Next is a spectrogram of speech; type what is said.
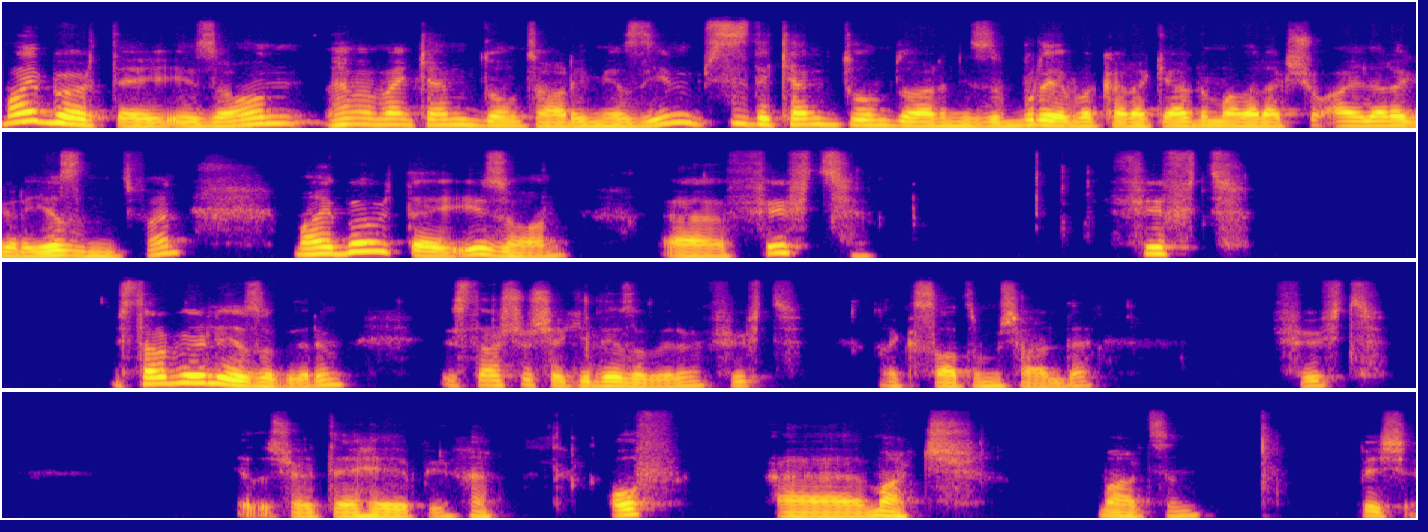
My birthday is on. Hemen ben kendi doğum tarihimi yazayım. Siz de kendi doğum tarihinizi buraya bakarak, yardım alarak şu aylara göre yazın lütfen. My birthday is on eee, fifth fifth İster böyle yazabilirim, ister şu şekilde yazabilirim. Fifth hani kısaltılmış hâlde. Fifth ya da şöyle TH yapayım. Heh. Of eee, March. Mart'ın 5'i.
